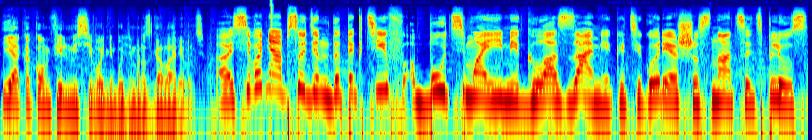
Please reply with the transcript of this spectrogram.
И о каком фильме сегодня будем разговаривать? А, Сегодня обсудим детектив «Будь моими глазами» категория 16+.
